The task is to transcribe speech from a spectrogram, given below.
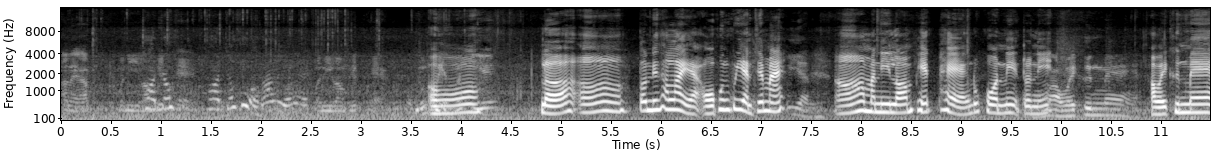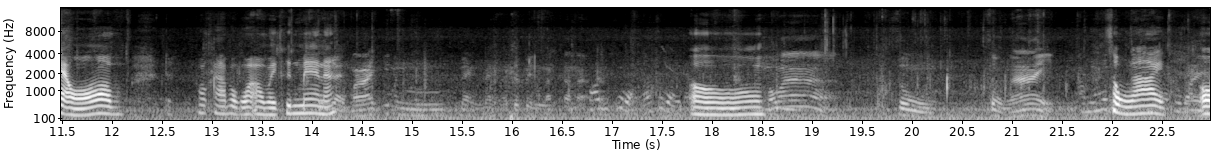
อะไรครับมันนีพร้อองเพเจ้าชรแผงพอเจ้าหัวบ้างหรืออะไรมันนีร้องเพชรแผงผมเพิ่งอ๋เปอลี่ยนเมื่อกี้เหรออ๋อต้นนี้เท่าไหร่อะ อ๋อ เพิ่งเปลี่ยนใช่ไหมเปลี่ยนอ๋อมันนีล้อมเพชรแผงทุกคนนี่ตัวนี้ เอาไว้ขึ้นแม่ไงเอาไว้ขึ้นแม่ อ๋อ พ่อค้าบอกว่าเอาไว้ขึ้นแม่นะ แต่ไม้ที่มันแบ่งๆก็จะเป็นลักษณะตอนหัวก็สวยนะอ๋อ เพราะว่าส่งส่งง่ายอันนี้ให้ส่งง่าย อ๋อ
